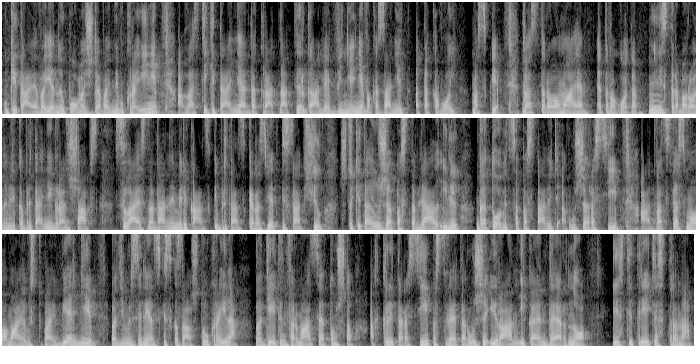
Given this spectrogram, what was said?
у Китая военную помощь для войны в Украине, а власти Китая неоднократно отвергали обвинения в оказании атаковой Москве. 22 мая этого года министр обороны Великобритании Гранд Шапс, ссылаясь на данные американской и британской разведки, сообщил, что Китай уже поставлял или готовится поставить оружие России. А 28 мая, выступая в Бельгии, Владимир Зеленский сказал, что Украина владеет информацией о том, что открыто Россия поставляет оружие Иран и КНДР. Но есть и третья страна,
